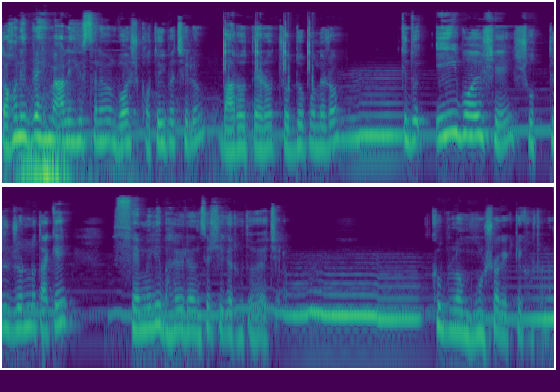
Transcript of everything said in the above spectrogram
তখন ইব্রাহিম আলী ইসলামের বয়স কতই বা ছিল? বারো, তেরো, চোদ্দ, পনেরো? কিন্তু এই বয়সে শত্রুর জন্য তাকে ফ্যামিলি ভায়োলেন্সের শিকার হতে হয়েছিল। খুব লোমহর্ষক একটি ঘটনা।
